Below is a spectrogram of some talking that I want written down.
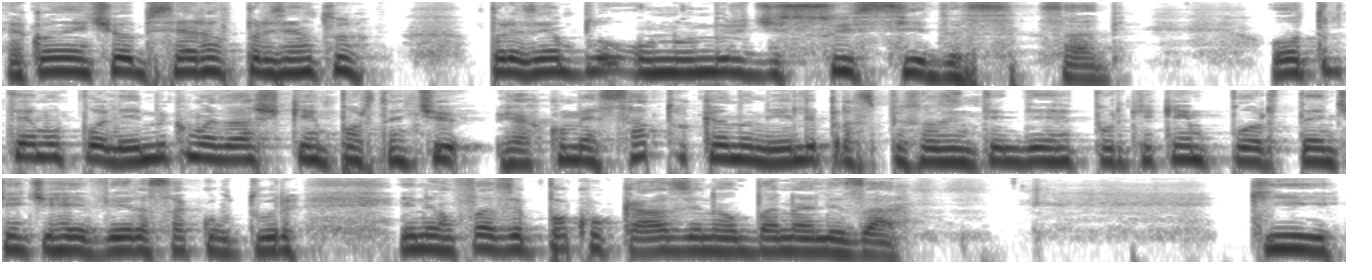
é quando a gente observa, por exemplo, por exemplo, o número de suicidas, sabe? Outro tema polêmico, mas acho que é importante já começar tocando nele para as pessoas entenderem por que, é importante a gente rever essa cultura e não fazer pouco caso e não banalizar. Que,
